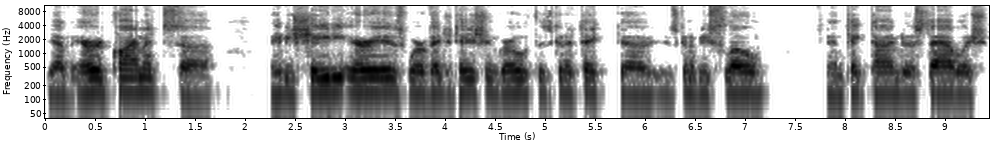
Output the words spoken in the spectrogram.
you have arid climates, uh, maybe shady areas where vegetation growth is going to take, uh, is going to be slow and take time to establish,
